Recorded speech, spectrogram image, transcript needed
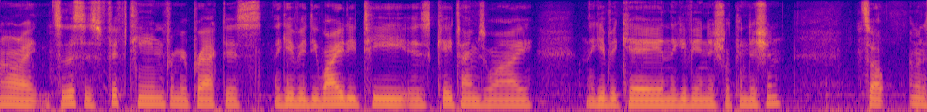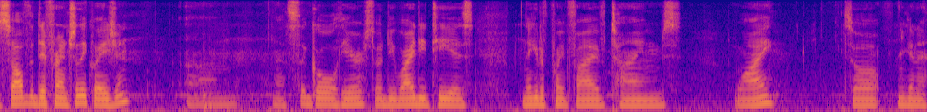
Alright, so this is 15 from your practice. They gave you dy dt is k times y. they give you k, and they give you initial condition. So I'm going to solve the differential equation. Um, that's the goal here. So dy dt is negative 0.5 times y. So you're going to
